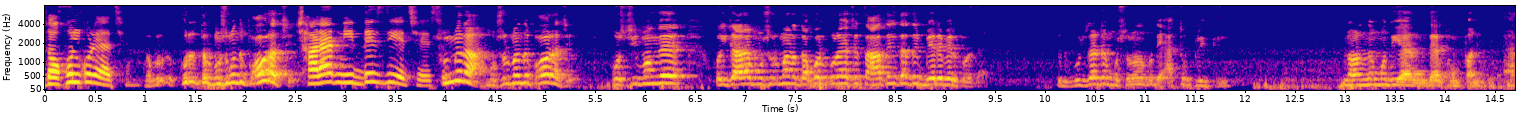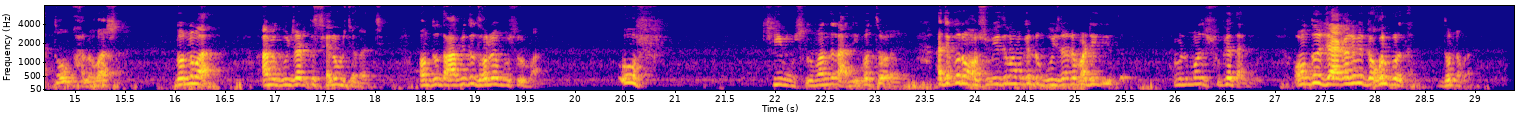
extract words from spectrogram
দখল করে আছে। দখল করে তার মুসলমানদের পাওয়ার আছে। ছাড়ার নির্দেশ দিয়েছে। শুনবে না মুসলমানদের পাওয়ার আছে। পশ্চিমবঙ্গে ওই যারা মুসলমান দখল করে আছে তাড়াতাড়ি তাদের বেড়ে বের করে দেয়। কিন্তু গুজরাটের মুসলমানদের প্রতি এত প্রীতি নরেন্দ্র মোদী আর দেয়ার কোম্পানিতে এত ভালোবাসা। ধন্যবাদ। আমি গুজরাটকে স্যালুট জানাচ্ছি। অন্তত আমি তো ধর্মের মুসলমান। উফ, কি মুসলমানদের আধিপত্য আচ্ছা কোনো অসুবিধা হলে আমাকে একটু গুজরাটে পাঠিয়ে দিত। আমি একটু মনে সুখে থাকব। অন্তত জায়গা জমি দখল করে থাকব। ধন্যবাদ।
